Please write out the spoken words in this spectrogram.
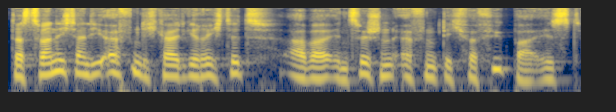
das zwar nicht an die Öffentlichkeit gerichtet, aber inzwischen öffentlich verfügbar ist,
